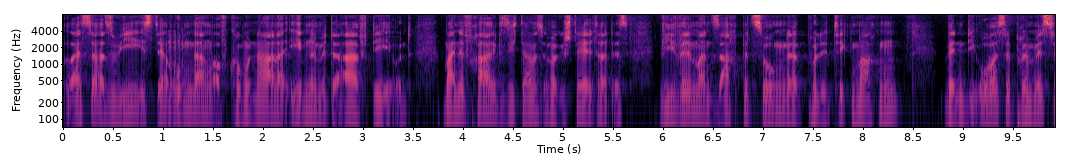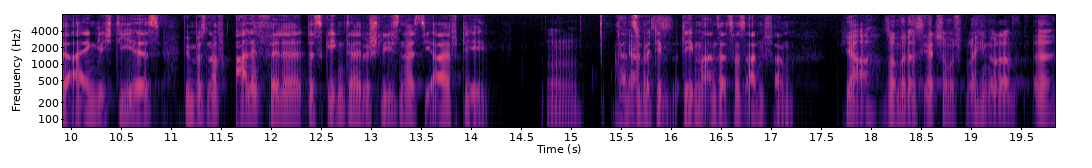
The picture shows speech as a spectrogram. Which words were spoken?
weißt du, also wie ist der mhm. Umgang auf kommunaler Ebene mit der AfD? Und meine Frage, die sich damals immer gestellt hat, ist, wie will man sachbezogene Politik machen, wenn die oberste Prämisse eigentlich die ist, wir müssen auf alle Fälle das Gegenteil beschließen als die AfD? Kannst Ja, du mit das- dem Themenansatz was anfangen? Ja, sollen wir das jetzt schon besprechen oder äh,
